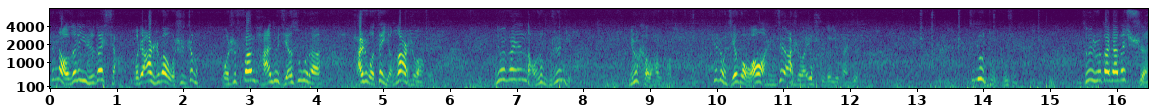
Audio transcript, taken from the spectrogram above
这脑子里一直在想，我这二十万我是挣，我是翻盘就结束呢，还是我再赢二十万回来？你会发现脑子不是你的，你说可怕不可怕？这种结果往往是你这二十万又输的流干净，这就赌徒心态。所以说，大家在选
